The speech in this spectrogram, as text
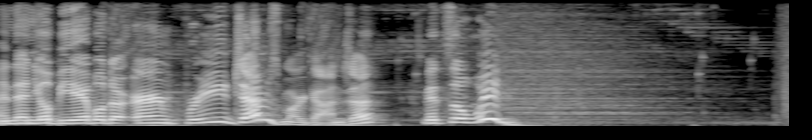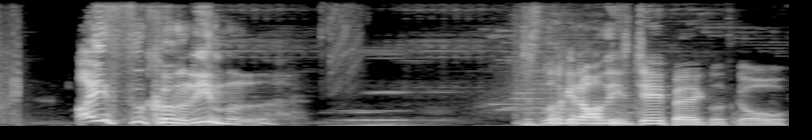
And then you'll be able to earn free gems, Morganja. It's a win. Ice cream. Just look at all these JPEGs. Let's go.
